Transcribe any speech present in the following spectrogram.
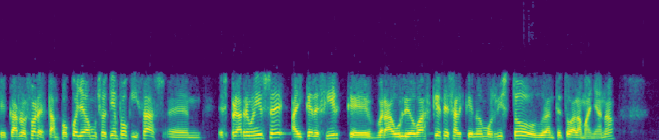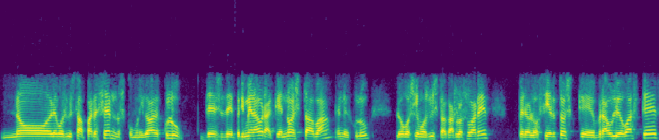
que Carlos Suárez tampoco lleva mucho tiempo, quizás eh, espera reunirse. Hay que decir que Braulio Vázquez es al que no hemos visto durante toda la mañana. No le hemos visto aparecer, nos comunicaba el club desde primera hora que no estaba en el club, luego sí hemos visto a Carlos Suárez, pero lo cierto es que Braulio Vázquez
